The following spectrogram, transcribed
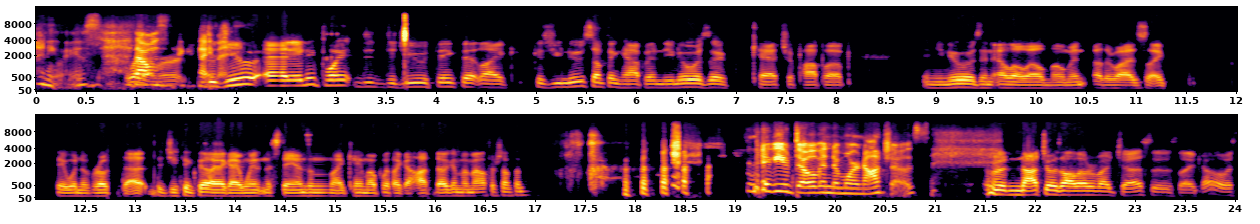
Anyways, Whatever. that was Did you at any point did, did you think that like because you knew something happened, you knew it was a catch, a pop up, and you knew it was an LOL moment. Otherwise, like they wouldn't have wrote that. Did you think that like I went in the stands and like came up with like a hot dog in my mouth or something? Maybe you dove into more nachos. nachos all over my chest. It was like, oh, it's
